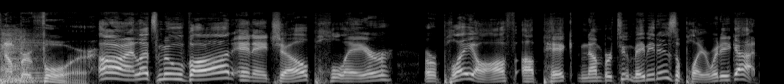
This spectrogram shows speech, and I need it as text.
Number four. All right, let's move on. NHL player or playoff a pick number two. Maybe it is a player. What do you got?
